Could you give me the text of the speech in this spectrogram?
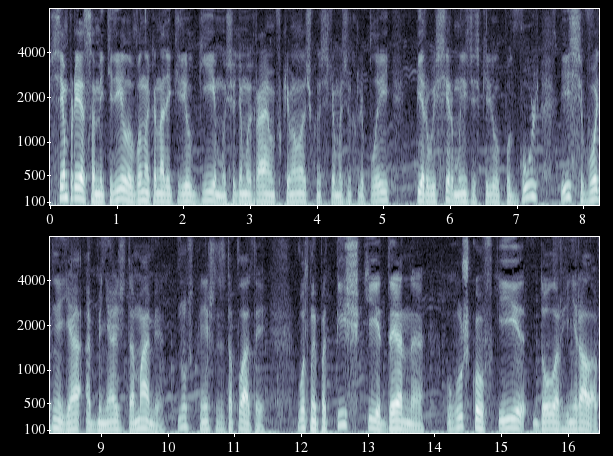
Всем привет, с вами Кирилл, и вы на канале Кирилл Гейм. И сегодня мы играем в криминалочку на серии Магазин Плей. Первый сер, мы здесь Кирилл Путбуль. И сегодня я обменяюсь домами. Ну, конечно, с доплатой. Вот мои подписчики, Дэн Гушков и Доллар Генералов.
